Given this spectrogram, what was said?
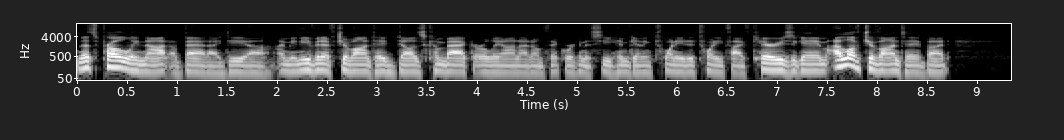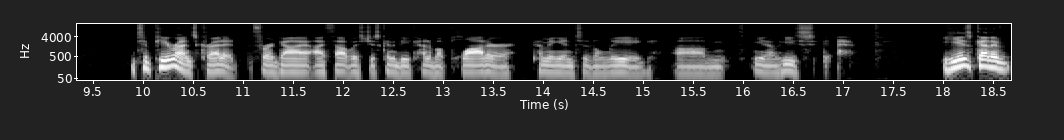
That's probably not a bad idea. I mean, even if Javonte does come back early on, I don't think we're going to see him getting 20 to 25 carries a game. I love Javonte, but to Perine's credit, for a guy I thought was just going to be kind of a plotter coming into the league, um, you know, he's he is kind of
